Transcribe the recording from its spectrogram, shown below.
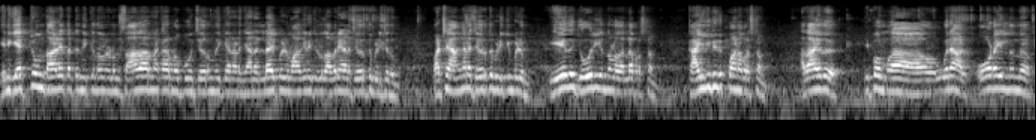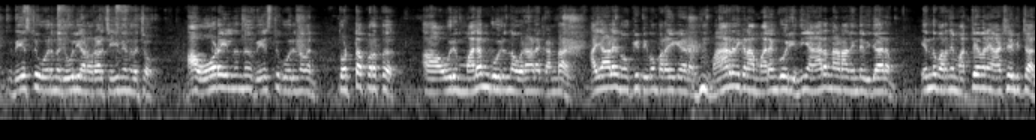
എനിക്ക് ഏറ്റവും താഴെ തട്ടി നിൽക്കുന്നവരോടും സാധാരണക്കാരനൊപ്പവും ചേർന്ന് നിൽക്കാനാണ് ഞാൻ എല്ലായ്പ്പോഴും ആഗ്രഹിച്ചിട്ടുള്ളത്. അവരെയാണ് ചേർത്ത് പിടിച്ചതും. പക്ഷേ അങ്ങനെ ചേർത്ത് പിടിക്കുമ്പോഴും ഏത് ജോലി എന്നുള്ളതല്ല പ്രശ്നം. കയ്യിലിരിപ്പാണ് പ്രശ്നം. അതായത് ഇപ്പം ഒരാൾ ഓടയിൽ നിന്ന് വേസ്റ്റ് കോരുന്ന ജോലിയാണ് ഒരാൾ ചെയ്യുന്നതെന്ന് വെച്ചോ. ആ ഓടയിൽ നിന്ന് വേസ്റ്റ് കോരുന്നവൻ തൊട്ടപ്പുറത്ത് ഒരു മലം കോരുന്ന ഒരാളെ കണ്ടാൽ അയാളെ നോക്കിയിട്ട് ഇവൻ പറയുകയാണ് മാറി മാറി ആ മലം കോരി നീ ആരെന്നാടാ നിന്റെ വിചാരം? എന്ന് പറഞ്ഞ് മറ്റേവനെ ആക്ഷേപിച്ചാൽ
